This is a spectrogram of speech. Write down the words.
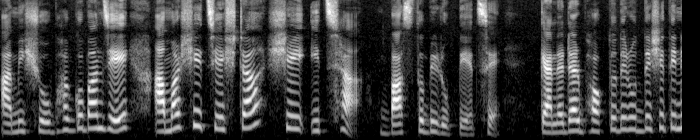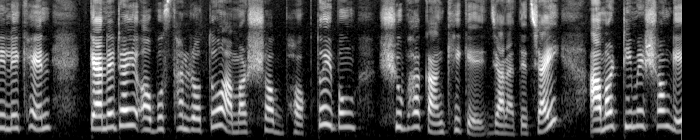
আমি সৌভাগ্যবান যে আমার সেই চেষ্টা, সেই ইচ্ছা বাস্তবে রূপ পেয়েছে। ক্যানাডার ভক্তদের উদ্দেশ্যে তিনি লেখেন, ক্যানাডায় অবস্থানরত আমার সব ভক্ত এবং শুভাকাঙ্ক্ষীকে জানাতে চাই। আমার টিমের সঙ্গে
